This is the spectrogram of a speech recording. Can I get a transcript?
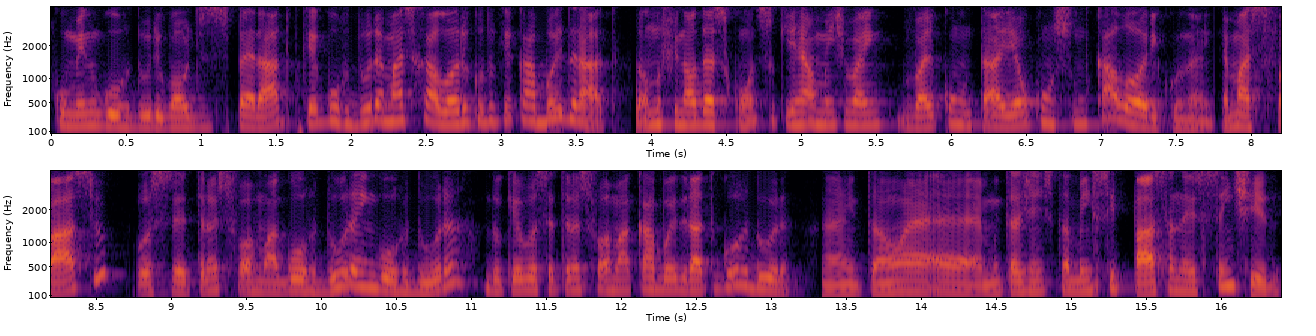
comendo gordura igual desesperado, porque gordura é mais calórico do que carboidrato. Então no final das contas o que realmente vai, vai contar aí é o consumo calórico, né? É mais fácil você transformar gordura em gordura do que você transformar carboidrato em gordura, né? Então é, é muita gente também se passa nesse sentido.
